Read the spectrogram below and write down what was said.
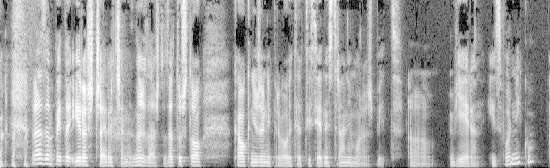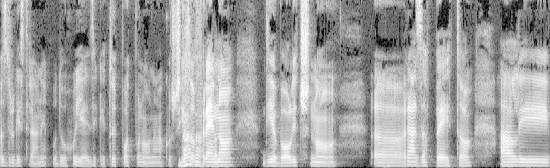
Razapeta i raščerečena. Znaš zašto? Zato što kao književni prevoditelj ti s jedne strane moraš biti uh, vjeran izvorniku, a s druge strane u duhu jezike. To je potpuno onako da, šizofreno, pa da. dijabolično, uh, razapeto, ali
